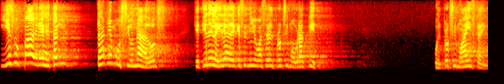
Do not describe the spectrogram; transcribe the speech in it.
Y esos padres están tan emocionados que tienen la idea de que ese niño va a ser el próximo Brad Pitt o el próximo Einstein.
